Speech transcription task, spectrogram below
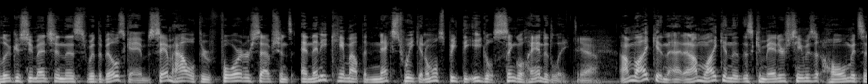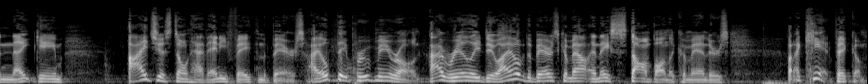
Lucas, you mentioned this with the Bills game. Sam Howell threw four interceptions, and then he came out the next week and almost beat the Eagles single handedly. Yeah. I'm liking that, and I'm liking that this Commanders team is at home. It's a night game. I just don't have any faith in the Bears. I hope they prove me wrong. I really do. I hope the Bears come out and they stomp on the Commanders. But I can't pick them.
